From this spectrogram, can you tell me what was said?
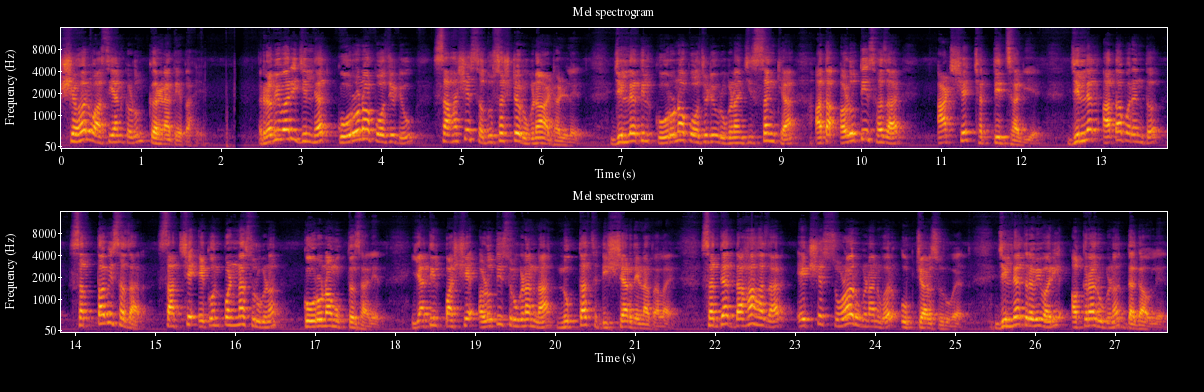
शहरवासियांकडून करण्यात येत आहे. रविवारी जिल्ह्यात कोरोना पॉझिटिव्ह सहाशे सदुसष्ट रुग्ण आढळले. जिल्ह्यातील कोरोना पॉझिटिव्ह रुग्णांची संख्या आता अडोतीस हजार आठशे छत्तीस झाली आहे. जिल्ह्यात आतापर्यंत सत्तावीस हजार सातशे एकोणपन्नास रुग्ण कोरोनामुक्त झालेत. यातील पाचशे अडोतीस रुग्णांना नुकताच डिस्चार्ज देण्यात आलाय. सध्या दहा हजार एकशे सोळा रुग्णांवर उपचार सुरू आहेत. जिल्ह्यात रविवारी अकरा रुग्ण दगावलेत.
